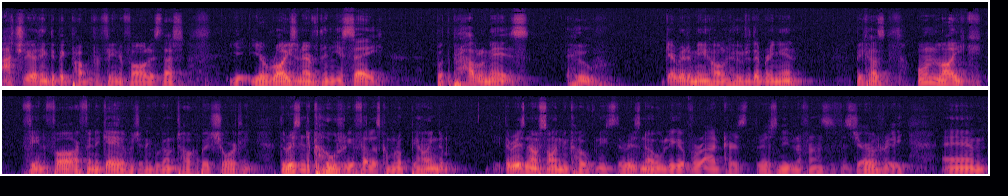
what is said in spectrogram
actually I think the big problem for Fianna Fáil is that y- you're right in everything you say, but the problem is who get rid of Micheál and who do they bring in? Because unlike Fianna Fáil or Fine Gael, which I think we're going to talk about shortly, there isn't a coterie of fellas coming up behind him. there is no Simon Coveney's, there is no Leo Varadkar's, there isn't even a Frances Fitzgerald really. Um,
